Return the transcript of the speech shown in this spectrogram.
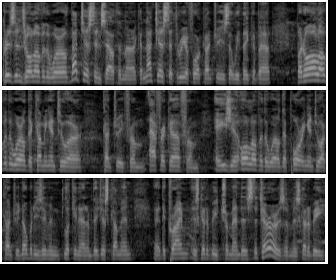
prisons all over the world, not just in South America, not just the three or four countries that we think about, but all over the world. They're coming into our country from Africa, from Asia, all over the world. They're pouring into our country. Nobody's even looking at them. They just come in. Uh, the crime is going to be tremendous. The terrorism is going to be,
